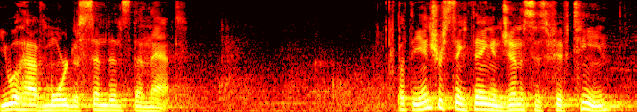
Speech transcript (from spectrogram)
You will have more descendants than that. But the interesting thing in Genesis 15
